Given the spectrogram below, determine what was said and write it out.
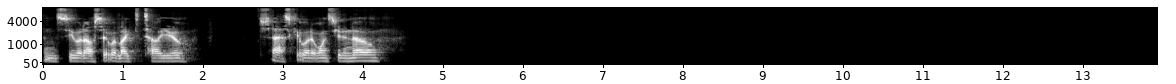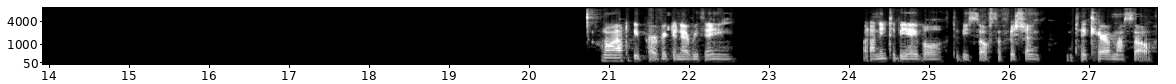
And see what else it would like to tell you. Just ask it what it wants you to know. I don't have to be perfect in everything, but I need to be able to be self sufficient and take care of myself.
